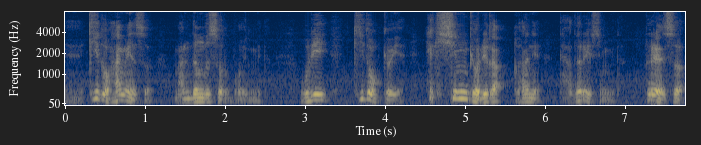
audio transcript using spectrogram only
에, 기도하면서 만든 것으로 보입니다. 우리 기독교의 핵심 교리가 그 안에 다 들어 있습니다. 그래서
